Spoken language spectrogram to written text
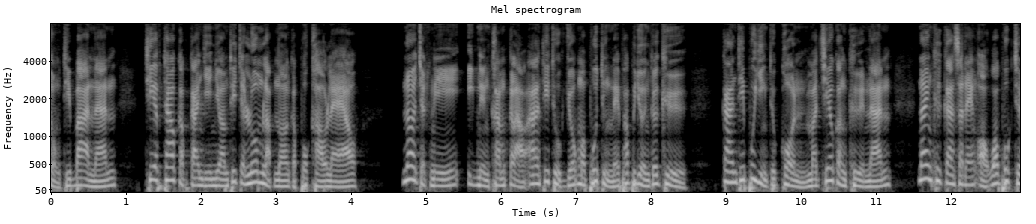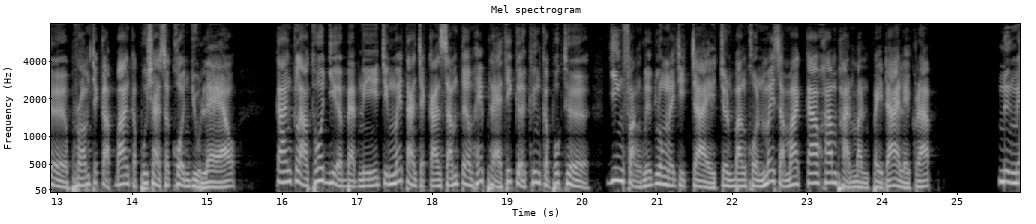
ส่งที่บ้านนั้น เทียบเท่ากับการยินยอมที่จะร่วมหลับนอนกับพวกเขาแล้ว นอกจากนี้อีกหนึ่งคำกล่าวอ้างที่ถูกยกมาพูดถึงในภาพยนตร์ก็คือ การที่ผู้หญิงทุกคนมาเที่ยวกลางคืนนั้น นั่นคือการแสดงออกว่าพวกเธอพร้อมจะกลับบ้านกับผู้ชายสักคนอยู่แล้ว การกล่าวโทษเหยื่อแบบนี้จึงไม่ต่างจากการซ้ำเติมให้แผลที่เกิดขึ้นกับพวกเธอ ยิ่งฝังลึกลงในจิตใจ จนบางคนไม่สามารถก้าวข้ามผ่านมันไปได้เลยครับหนึ่งใน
